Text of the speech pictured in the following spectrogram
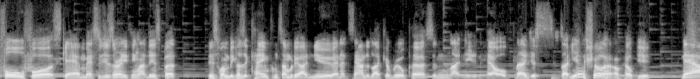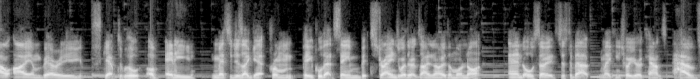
fall for scam messages or anything like this, but this one, because it came from somebody I knew and it sounded like a real person, like needing help, I just was like, yeah, sure, I'll help you. Now I am very skeptical of any messages I get from people that seem a bit strange, whether it's I know them or not. And also, it's just about making sure your accounts have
